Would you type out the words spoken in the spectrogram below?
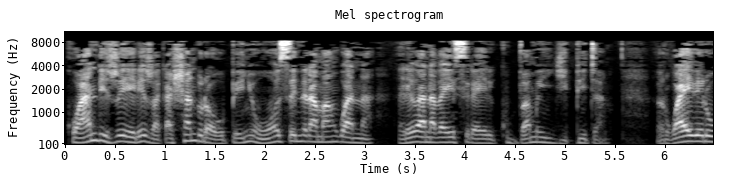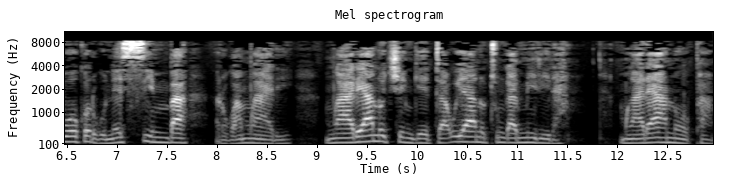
Ko handizvo here zvakashandura upenyu hwose neramangwana revana vaisraeri kubva muijipita? Rwaive ruoko rwune simba rwamwari mwari. Anochengeta uye anotungamirira. Mwari anopa.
